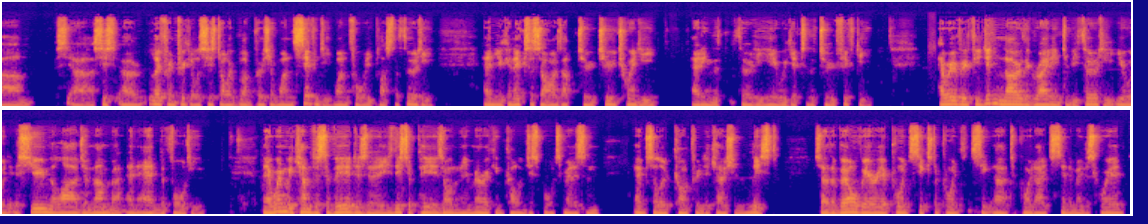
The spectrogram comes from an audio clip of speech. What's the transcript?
um, uh, uh, left ventricular systolic blood pressure 170, 140 plus the 30, and you can exercise up to 220. Adding the 30 here, we get to the 250. However, if you didn't know the gradient to be 30, you would assume the larger number and add the 40. Now, when we come to severe disease, this appears on the American College of Sports Medicine absolute contraindication list. So the valve area 0.6 to, 0.6, uh, to 0.8 centimetre squared,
